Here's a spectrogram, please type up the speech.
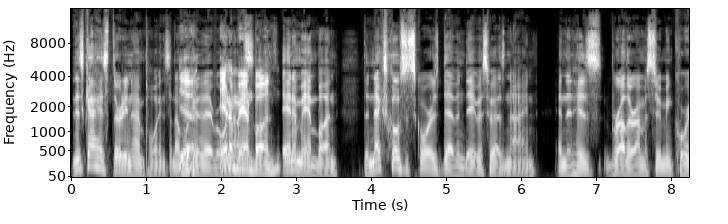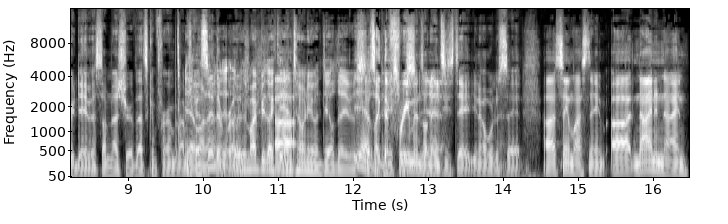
This guy has 39 points, and I'm Yeah. looking at everyone and a else. man bun. and a man bun. The next closest score is Devin Davis, who has nine, and then his brother. I'm assuming Corey Davis. I'm not sure if that's confirmed, but I'm Yeah, just gonna say they're brothers. It might be like the Uh, Antonio and Dale Davis. Yeah, it's like the Pacers. Freemans on Yeah. NC State. You know, we'll just say it. Uh, same last name. Uh, nine and nine,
